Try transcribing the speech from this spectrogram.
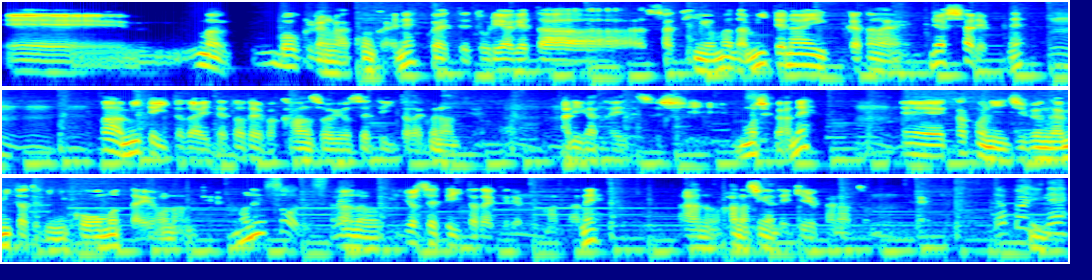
ええー、まあ、僕らが今回ね、こうやって取り上げた作品をまだ見てない方がいらっしゃればね、うんうんうん、まあ、見ていただいて、例えば感想を寄せていただくなんていうのもありがたいですし、もしくはね、うん、えー、過去に自分が見た時にこう思ったようなんていうのもね、そうですね。あの、寄せていただければまたね、あの、話ができるかなと思って。やっぱりね、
